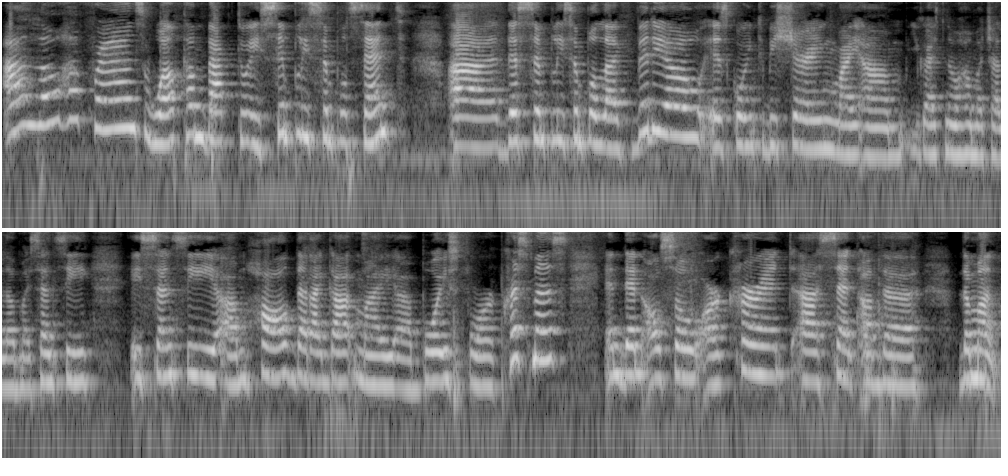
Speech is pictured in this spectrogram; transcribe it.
Aloha friends! Welcome back to a Simply Simple Scent. Uh, this Simply Simple Life video is going to be sharing my, um, you guys know how much I love my Scentsy, a Scentsy um, haul that I got my uh, boys for Christmas and then also our current uh, scent of the, the month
